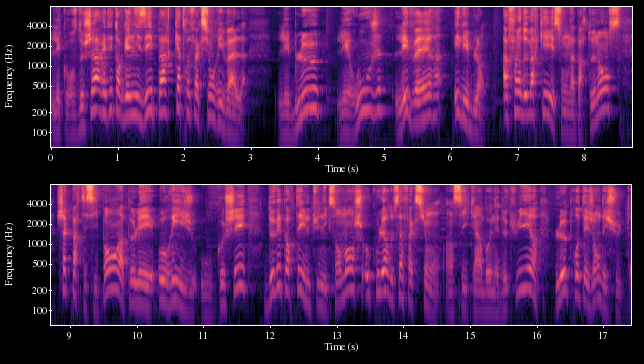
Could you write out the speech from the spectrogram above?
Les courses de chars étaient organisées par quatre factions rivales, les bleus, les rouges, les verts et les blancs. Afin de marquer son appartenance, chaque participant, appelé orige ou cocher, devait porter une tunique sans manches aux couleurs de sa faction, ainsi qu'un bonnet de cuir le protégeant des chutes.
